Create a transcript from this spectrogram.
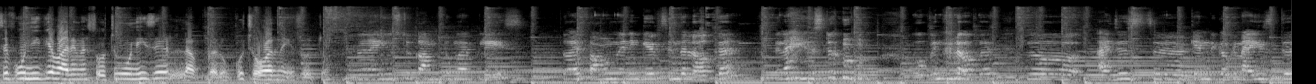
सिर्फ़ उन्हीं के बारे में सोचूं उन्हीं से लव करूँ कुछ और नहीं सोचूं। When I used to come to my place, so I found many gifts in the locker. Then I used to open the locker, so I just uh, can recognize the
